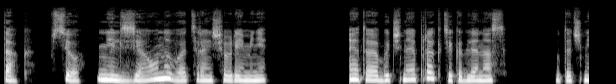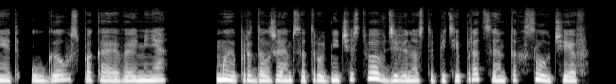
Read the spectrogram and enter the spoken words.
Так, все, нельзя унывать раньше времени. Это обычная практика для нас, уточняет Уга, успокаивая меня. Мы продолжаем сотрудничество в 95% случаев.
